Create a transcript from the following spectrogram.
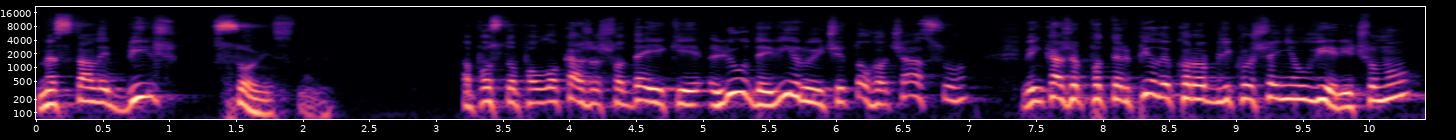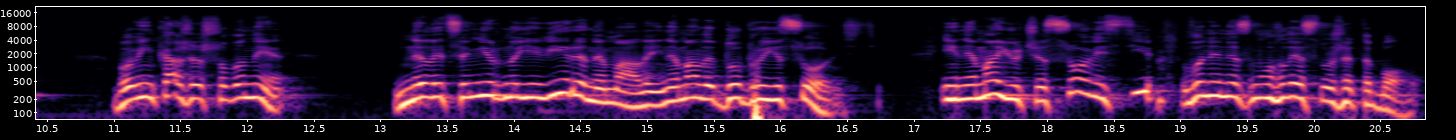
Ми стали більш совісними. Апостол Павло каже, що деякі люди, віруючи того часу, він каже, потерпіли кораблекрушення у вірі. Чому? Бо він каже, що вони нелицемірної віри не мали і не мали доброї совісті. І не маючи совісті, вони не змогли служити Богу.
